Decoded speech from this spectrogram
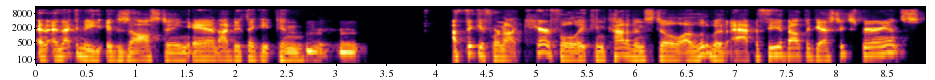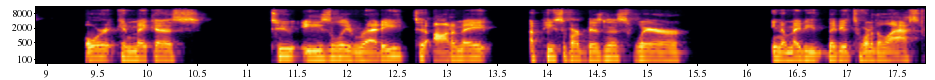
And, and that can be exhausting. And I do think it can, mm-hmm. I think if we're not careful, it can kind of instill a little bit of apathy about the guest experience, or it can make us too easily ready to automate a piece of our business where you know maybe maybe it's one of the last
